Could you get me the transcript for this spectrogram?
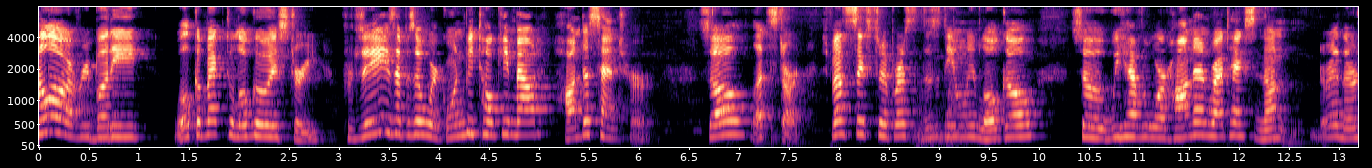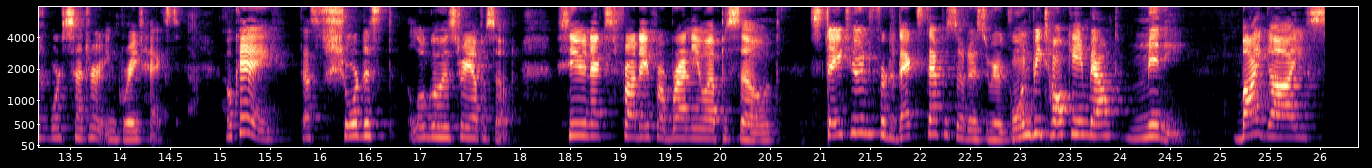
Hello, everybody. Welcome back to Logo History. For today's episode, we're going to be talking about Honda Center. So let's start. About six to press. This is the only logo. So we have the word Honda in red text, and under there's word center in gray text. Okay, that's the shortest Logo History episode. See you next Friday for a brand new episode. Stay tuned for the next episode as we're going to be talking about Mini. Bye, guys.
